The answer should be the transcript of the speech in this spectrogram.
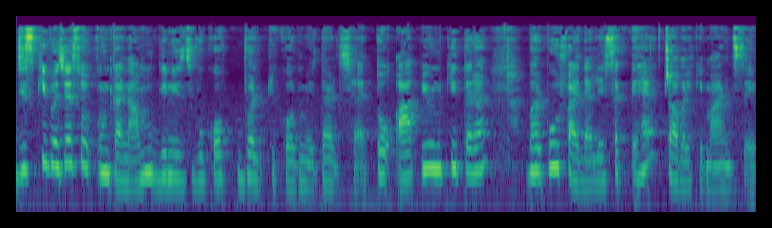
जिसकी वजह से उनका नाम Guinness Book of World Record में दर्ज है। तो आप भी उनकी तरह भरपूर फ़ायदा ले सकते हैं चावल की मांड से।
